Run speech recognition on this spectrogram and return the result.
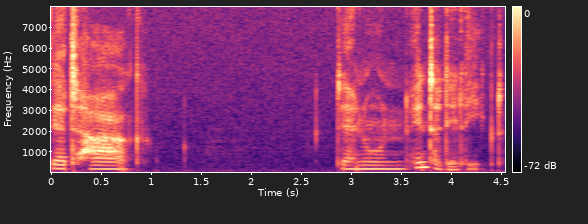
Der Tag, der nun hinter dir liegt.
